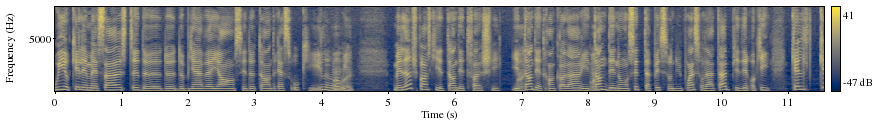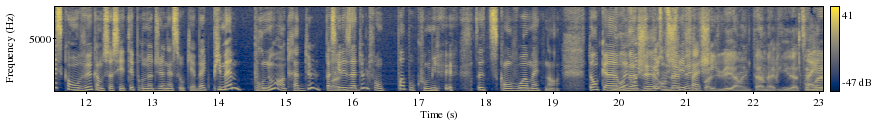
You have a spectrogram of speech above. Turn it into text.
oui, OK, les messages de, de, de, bienveillance et de tendresse, OK, là, oui. Mais là, je pense qu'il est temps d'être fâché. Il est temps d'être en colère. Il est temps de dénoncer, de taper sur du poing sur la table, puis de dire, OK, qu'est-ce qu'on veut comme société pour notre jeunesse au Québec? Puis même pour nous, entre adultes, parce que les adultes font pas beaucoup mieux. c'est ce qu'on voit maintenant. Donc, euh, ouais, moi, je suis plus On avait évolué en même temps, Marie. Là. Moi,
